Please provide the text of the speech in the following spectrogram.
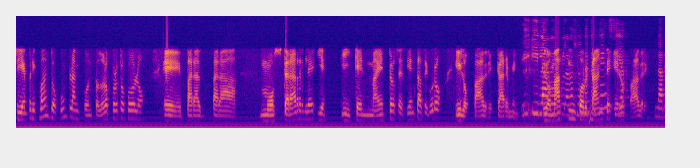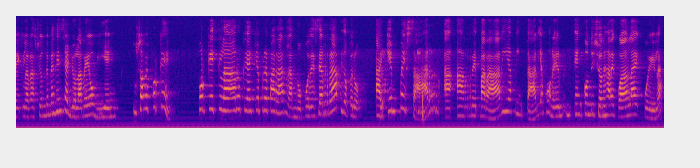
siempre y cuando cumplan con todos los protocolos para para mostrarle y y que el maestro se sienta seguro y los padres, Carmen. Y, lo más importante es los padres. La declaración de emergencia yo la veo bien. ¿Tú sabes por qué? Porque claro que hay que prepararla, no puede ser rápido, pero hay que empezar a, reparar y a pintar y a poner en condiciones adecuadas la escuela.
